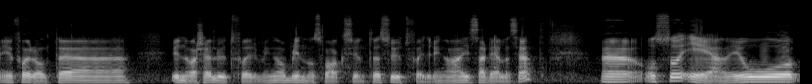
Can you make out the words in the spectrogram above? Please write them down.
i forhold til universell utforming og blinde og svaksyntes utfordringer i særdeleshet. Og så er det jo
